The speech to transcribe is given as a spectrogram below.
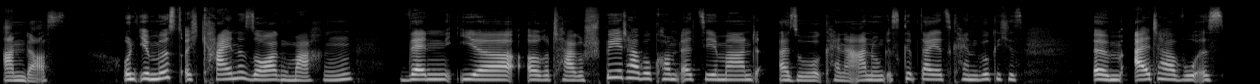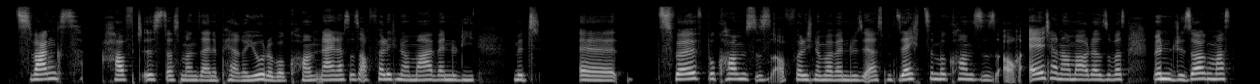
anders. Und ihr müsst euch keine Sorgen machen, wenn ihr eure Tage später bekommt als jemand. Also keine Ahnung, es gibt da jetzt kein wirkliches ähm, Alter, wo es zwangshaft ist, dass man seine Periode bekommt. Nein, das ist auch völlig normal, wenn du die mit äh, 12 bekommst, ist es auch völlig normal, wenn du sie erst mit 16 bekommst, ist es auch älter normal oder sowas. Wenn du dir Sorgen machst,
